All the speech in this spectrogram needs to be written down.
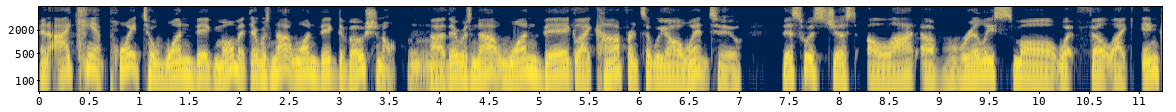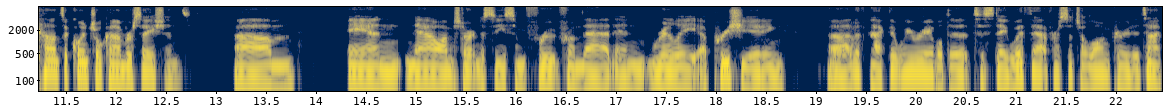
and i can't point to one big moment there was not one big devotional uh, there was not one big like conference that we all went to this was just a lot of really small what felt like inconsequential conversations um, and now i'm starting to see some fruit from that and really appreciating uh, the fact that we were able to to stay with that for such a long period of time.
